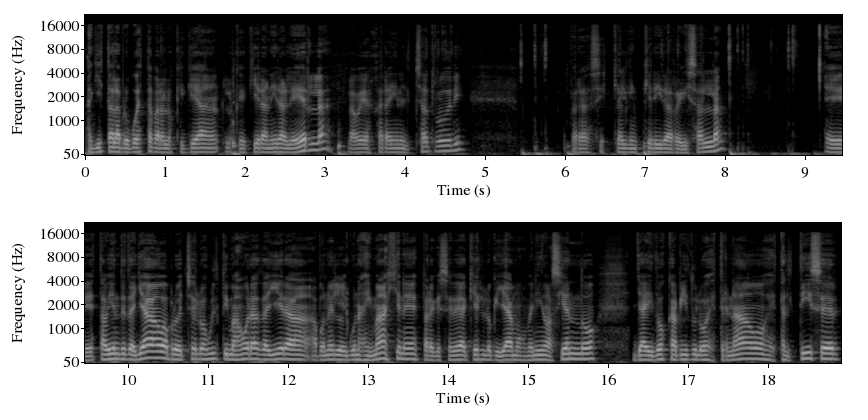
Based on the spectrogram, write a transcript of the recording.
Aquí está la propuesta para los que, quieran, los que quieran ir a leerla. La voy a dejar ahí en el chat, Rodri, para si es que alguien quiere ir a revisarla. Eh, está bien detallado, aproveché las últimas horas de ayer a, a, ponerle algunas imágenes para que se vea qué es lo que ya hemos venido haciendo. Ya hay dos capítulos estrenados, está el teaser,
